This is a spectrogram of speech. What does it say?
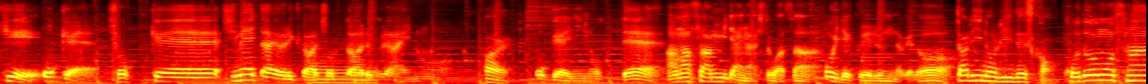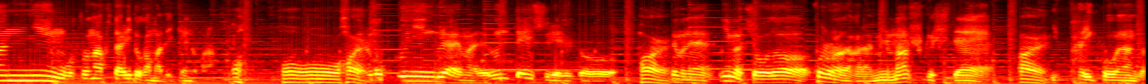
きい桶、直径1メーターよりかはちょっとあるぐらいのはい。桶に乗って、海女さんみたいな人がさ、漕いでくれるんだけど、二人乗りですか？子供3人、大人2人とかまで行けんのかな。おー、はい。6人ぐらいまで運転手入れると、はでもね、今ちょうどコロナだからみんなマスクして、い。はい。いっぱいこうなんか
